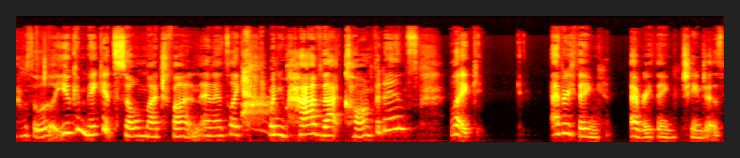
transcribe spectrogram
Absolutely. You can make it so much fun. And it's like when you have that confidence, like everything, everything changes.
